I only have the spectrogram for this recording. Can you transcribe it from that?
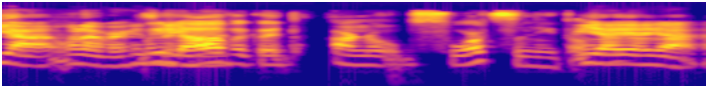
Yeah, whatever. His we love is. a good Arnold Schwarzenegger. Yeah, yeah, yeah.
